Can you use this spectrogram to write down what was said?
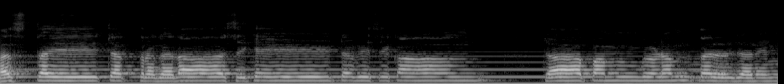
हस्तै चक्रगदाशिखेटविशिखां चापं गुणं तर्जनीं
